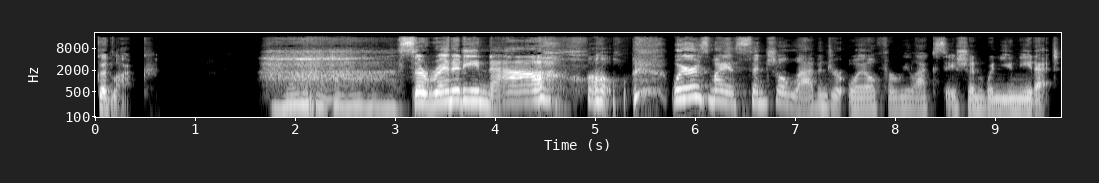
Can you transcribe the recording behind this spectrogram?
Good luck. Ah, serenity now. Where's my essential lavender oil for relaxation when you need it?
